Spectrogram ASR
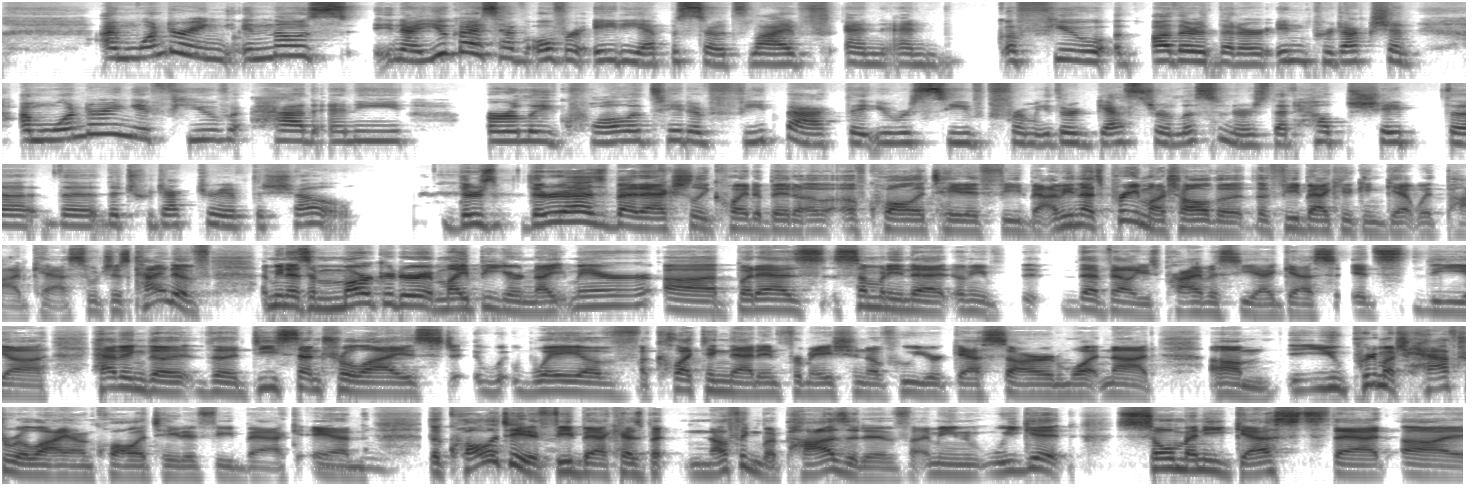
I'm wondering in those, you know, you guys have over 80 episodes live and and a few other that are in production. I'm wondering if you've had any early qualitative feedback that you received from either guests or listeners that helped shape the the the trajectory of the show there's there has been actually quite a bit of, of, qualitative feedback. I mean, that's pretty much all the the feedback you can get with podcasts, which is kind of, I mean, as a marketer, it might be your nightmare. Uh, but as somebody that, I mean, that values privacy, I guess it's the uh, having the the decentralized way of collecting that information of who your guests are and whatnot. Um, you pretty much have to rely on qualitative feedback, and mm-hmm. the qualitative feedback has been nothing but positive. I mean, we get so many guests that uh,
